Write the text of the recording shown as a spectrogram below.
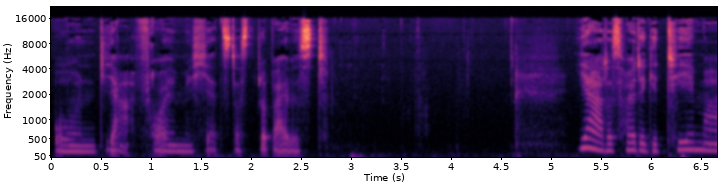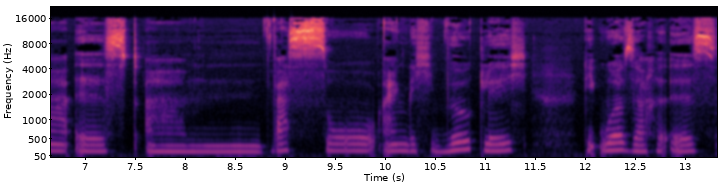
Und ja, freue mich jetzt, dass du dabei bist. Ja, das heutige Thema ist, ähm, was so eigentlich wirklich die Ursache ist,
